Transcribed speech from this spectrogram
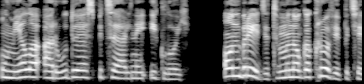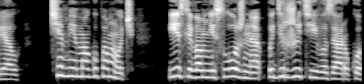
умело орудуя специальной иглой. «Он бредит, много крови потерял. Чем я могу помочь? Если вам не сложно, подержите его за руку.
